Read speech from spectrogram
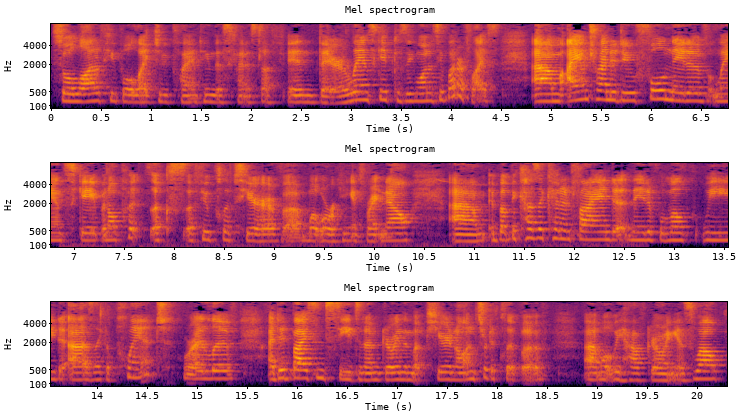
so a lot of people like to be planting this kind of stuff in their landscape because they want to see butterflies. Um, I am trying to do full native landscape and I'll put a, a few clips here of uh, what we're working with right now. Um, but because I couldn't find native milkweed as like a plant where I live, I did buy some seeds and I'm growing them up here and I'll insert a clip of um, what we have growing as well.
